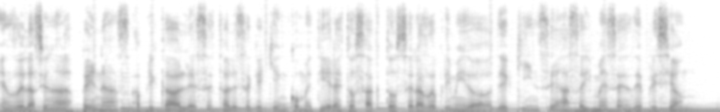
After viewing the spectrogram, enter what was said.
En relación a las penas aplicables, se establece que quien cometiera estos actos será reprimido de 15 a 6 meses de prisión.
